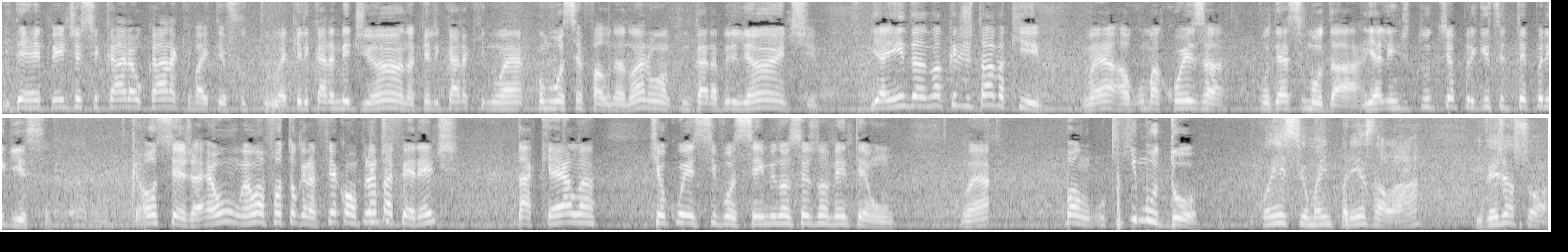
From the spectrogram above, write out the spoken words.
e de repente esse cara é o cara que vai ter futuro, aquele cara mediano, aquele cara que não é, como você falou, né, não era um, um cara brilhante, e ainda não acreditava que não é, alguma coisa pudesse mudar. E além de tudo, tinha preguiça de ter preguiça. Ou seja, é, um- é uma fotografia completamente diferente daquela que eu conheci você em 1991. Não é? Bom, o que, que mudou? Conheci uma empresa lá e veja só,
